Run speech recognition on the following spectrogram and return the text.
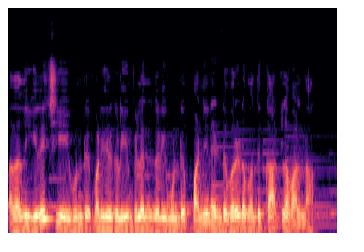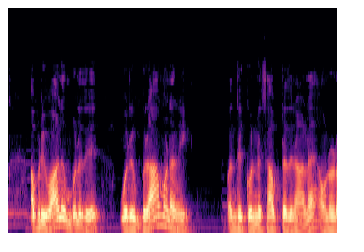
அதாவது இறைச்சியை உண்டு மனிதர்களையும் விலங்குகளையும் உண்டு பன்னிரெண்டு வருடம் வந்து காட்டில் வாழ்ந்தான். அப்படி வாழும் பொழுது ஒரு பிராமணரை வந்து கொன்று சாப்பிட்டதுனால அவனோட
